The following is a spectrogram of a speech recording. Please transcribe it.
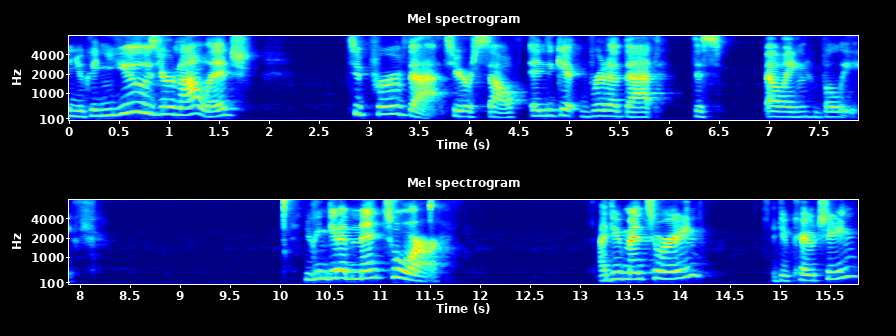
And you can use your knowledge to prove that to yourself and to get rid of that dispelling belief. You can get a mentor. I do mentoring, I do coaching,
